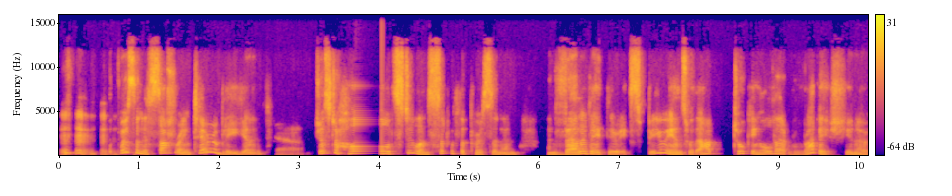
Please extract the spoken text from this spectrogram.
the person is suffering terribly you know yeah just to hold still and sit with the person and and validate their experience without talking all that rubbish you know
